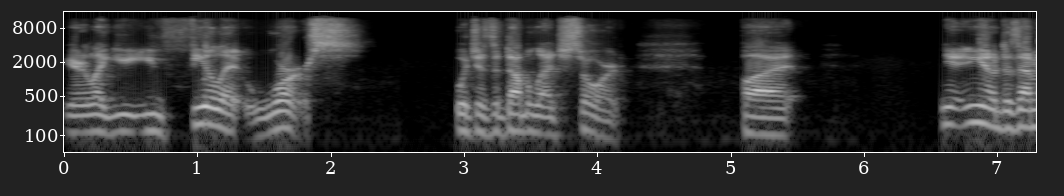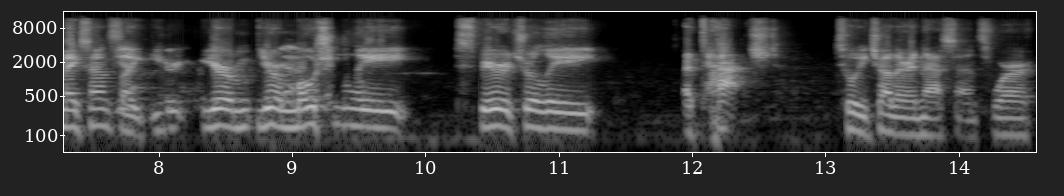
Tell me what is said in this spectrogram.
You're like you you feel it worse which is a double-edged sword. But you, you know does that make sense? Yeah. like you're you're you're Yeah. emotionally spiritually attached to each other in that sense where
